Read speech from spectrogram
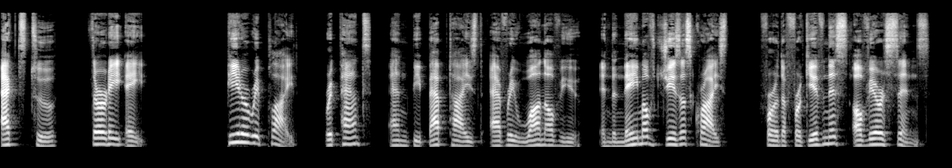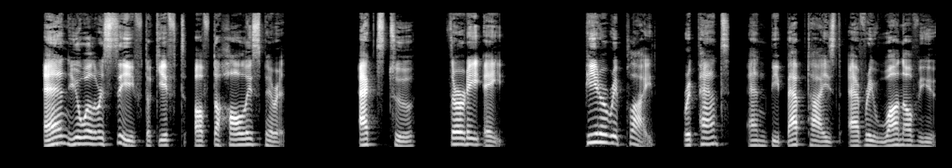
Acts 2 38. Peter replied, Repent and be baptized, every one of you, in the name of Jesus Christ, for the forgiveness of your sins, and you will receive the gift of the Holy Spirit. Acts 2 38. Peter replied, Repent and be baptized, every one of you,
